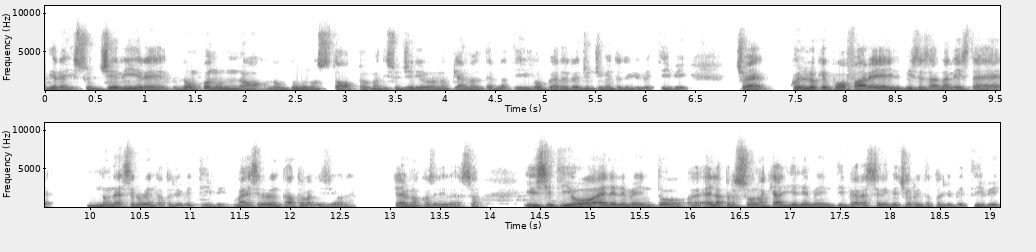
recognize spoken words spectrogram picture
dire, suggerire, non con un no, non con uno stop, ma di suggerire un piano alternativo per il raggiungimento degli obiettivi. Cioè, quello che può fare il business analyst è non essere orientato agli obiettivi, ma essere orientato alla visione, che è una cosa diversa. Il CTO è l'elemento, eh, è la persona che ha gli elementi per essere invece orientato agli obiettivi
